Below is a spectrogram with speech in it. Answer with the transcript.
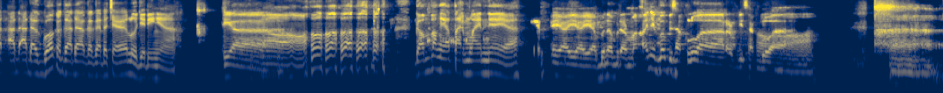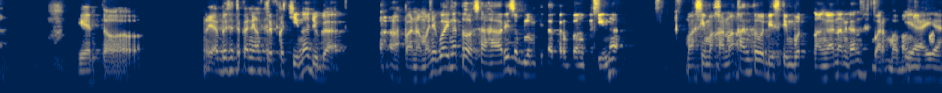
ada ada gua kagak ada kagak ada cewek lu jadinya. Iya, Oh. Gampang ya timelinenya ya. iya, iya, iya, benar-benar. Makanya gue bisa keluar, bisa keluar. Oh. Nah, gitu. Ya, habis itu kan yang trip ke Cina juga, apa namanya, gue inget tuh, sehari sebelum kita terbang ke Cina, masih makan-makan tuh di steamboat langganan kan, bareng Babang Iya, iya.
